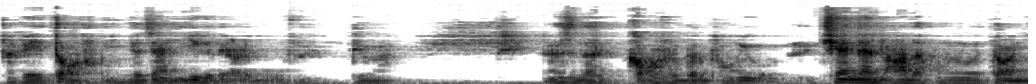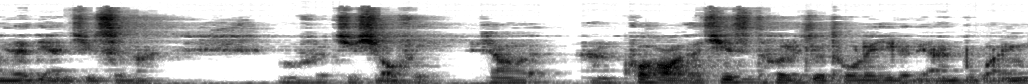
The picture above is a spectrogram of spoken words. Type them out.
他可以到处应该占一个点的部分，对吧？但是他告诉他的朋友，天天拉着朋友到你的店去吃饭。我说去消费，然后，括号他其实投了就投了一个点，不管用。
